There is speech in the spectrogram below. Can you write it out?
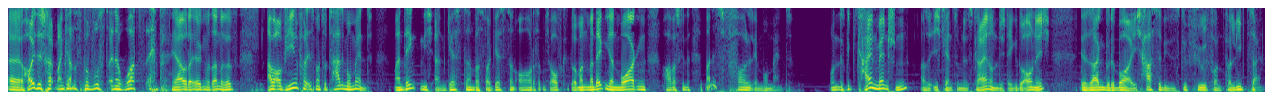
Äh, heute schreibt man ganz bewusst eine WhatsApp, ja, oder irgendwas anderes. Aber auf jeden Fall ist man total im Moment. Man denkt nicht an gestern, was war gestern, oh, das hat mich aufgeregt. Oder man, man denkt nicht an morgen, oh, was könnte. Man ist voll im Moment. Und es gibt keinen Menschen, also ich kenne zumindest keinen und ich denke du auch nicht, der sagen würde, boah, ich hasse dieses Gefühl von Verliebtsein.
